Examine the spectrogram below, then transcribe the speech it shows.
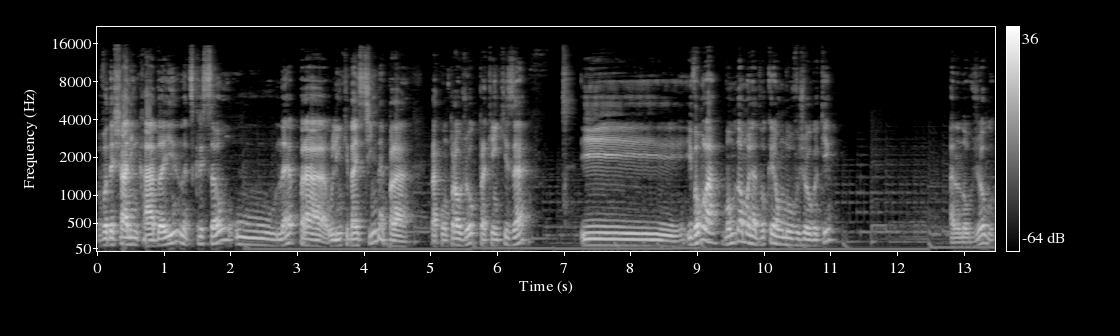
eu vou deixar linkado aí na descrição o, né, para o link da Steam, né, para comprar o jogo, para quem quiser. E, e vamos lá, vamos dar uma olhada. Vou criar um novo jogo aqui. Ah, no novo jogo.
